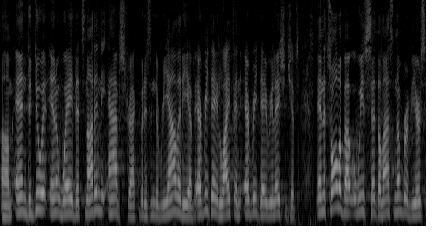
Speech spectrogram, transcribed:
Um, and to do it in a way that's not in the abstract, but is in the reality of everyday life and everyday relationships. And it's all about what we've said the last number of years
